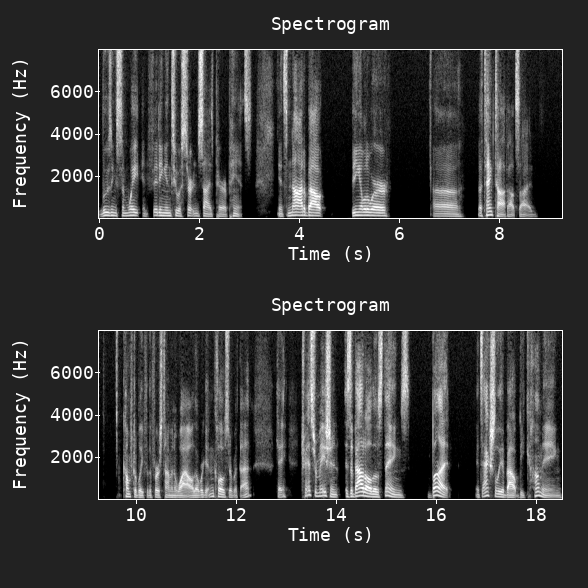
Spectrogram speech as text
losing some weight and fitting into a certain size pair of pants. It's not about being able to wear uh, a tank top outside comfortably for the first time in a while, although we're getting closer with that. Okay. Transformation is about all those things, but it's actually about becoming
